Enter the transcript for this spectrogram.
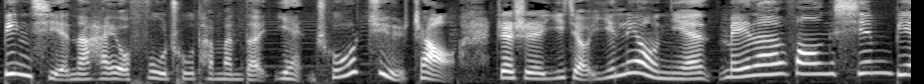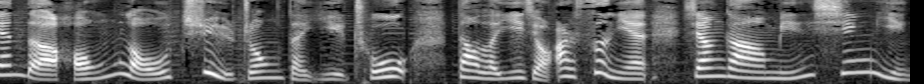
并且呢，还有复出他们的演出剧照。这是一九一六年梅兰芳新编的红楼剧中的一出。到了一九二四年，香港明星影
